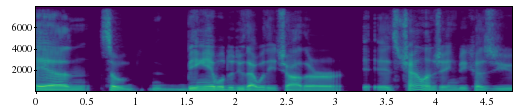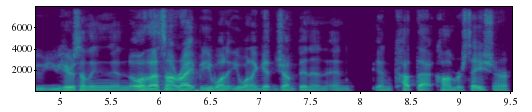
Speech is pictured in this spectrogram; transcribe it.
and so being able to do that with each other it's challenging because you you hear something and oh that's not right but you want you want to get jump in and and and cut that conversation or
